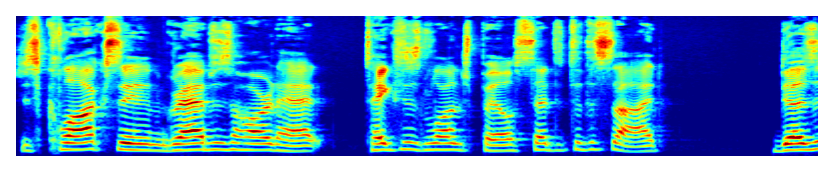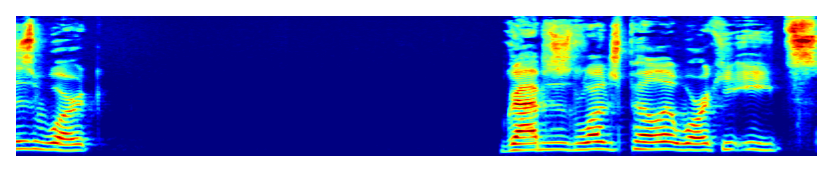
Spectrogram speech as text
Just clocks in, grabs his hard hat, takes his lunch pail, sets it to the side, does his work, grabs his lunch pail at work, he eats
